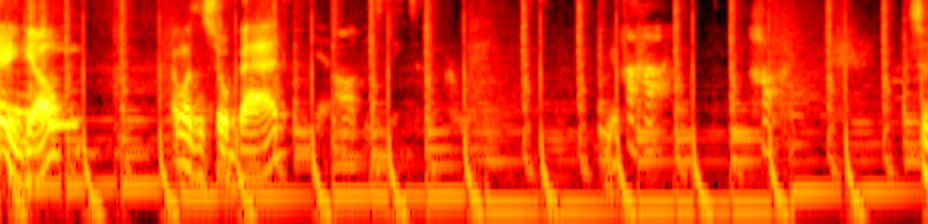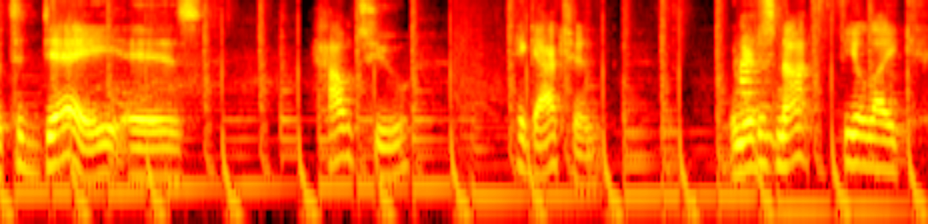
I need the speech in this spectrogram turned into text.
There you go. That wasn't so bad. Get all these things out of our way. Ha ha. Ha. So today is how to take action when you're just not feel like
